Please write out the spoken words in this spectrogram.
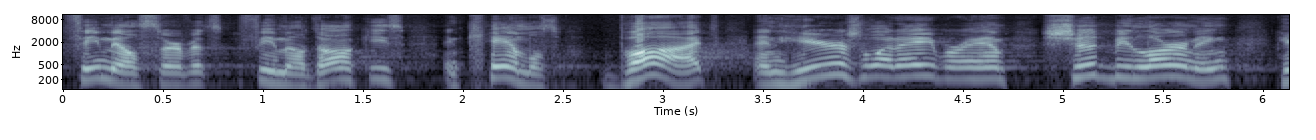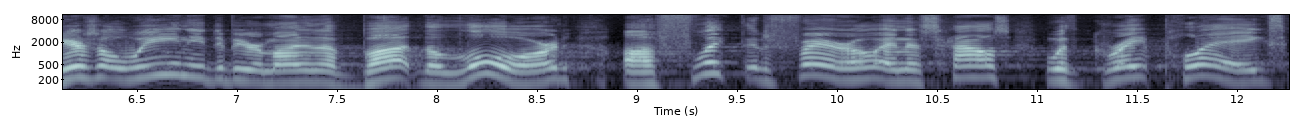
female servants, female donkeys, and camels. But, and here's what Abraham should be learning, here's what we need to be reminded of. But the Lord afflicted Pharaoh and his house with great plagues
